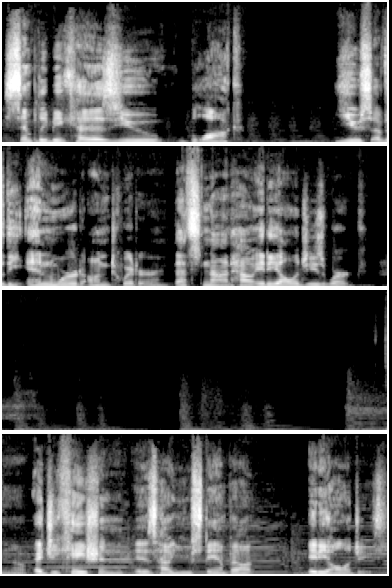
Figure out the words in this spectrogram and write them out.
simply because you block use of the N word on Twitter. That's not how ideologies work. You know, education is how you stamp out ideologies.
